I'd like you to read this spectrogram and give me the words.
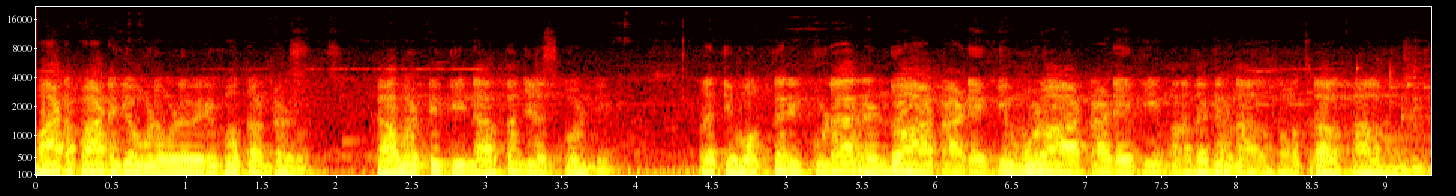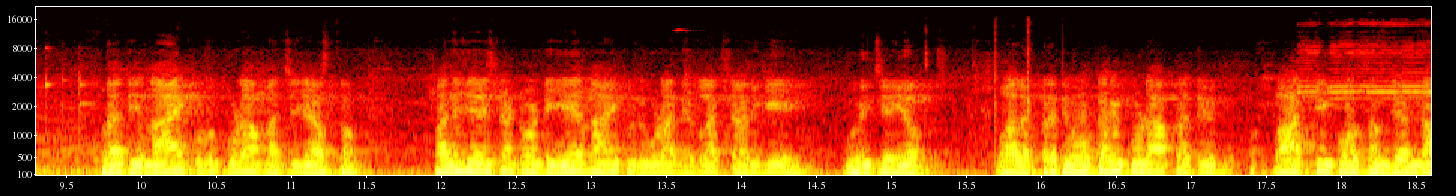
పాట పాటకి ఒకడు ఒకడు విరిగిపోతూ ఉంటాడు. కాబట్టి దీన్ని అర్థం చేసుకోండి. ప్రతి ఒక్కరికి కూడా రెండో ఆట ఆడేకి మూడో ఆట ఆడేకి మన దగ్గర నాలుగు సంవత్సరాల కాలం ఉంది. ప్రతి నాయకుడు కూడా మంచి చేస్తాం. పని చేసినటువంటి ఏ నాయకుని కూడా నిర్లక్ష్యానికి గురి చేయం. వాళ్ళ ప్రతి ఒక్కరికి కూడా ప్రతి పార్టీ కోసం జెండా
